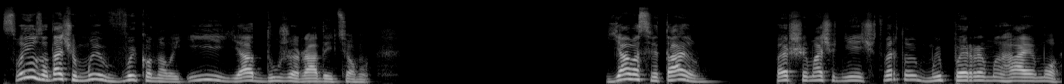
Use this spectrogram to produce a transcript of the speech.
Свою задачу ми виконали, і я дуже радий цьому. Я вас вітаю. Перший матч однієї четвертої ми перемагаємо.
